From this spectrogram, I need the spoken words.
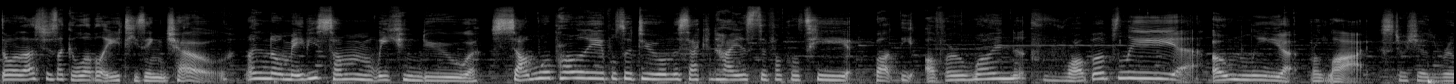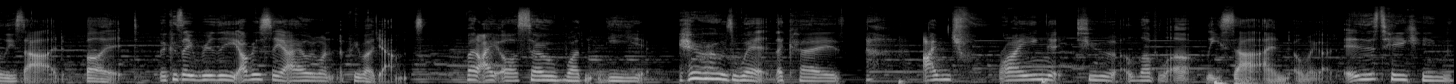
though that's just like a level 80 Xingqiu i don't know maybe some we can do some we're probably able to do on the second highest difficulty but the other one probably only relaxed, which is really sad. But because I really, obviously, I would want the Primo Gems, but I also want the Hero's Wit because I'm trying to level up Lisa and oh my god it is taking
